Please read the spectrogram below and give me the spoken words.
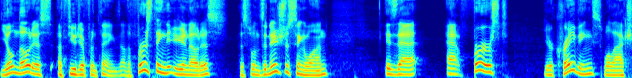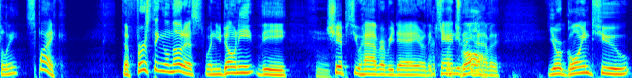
you'll notice a few different things. Now, the first thing that you're gonna notice, this one's an interesting one, is that at first your cravings will actually spike. The first thing you'll notice when you don't eat the chips you have every day or the candy that you have, you're going to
